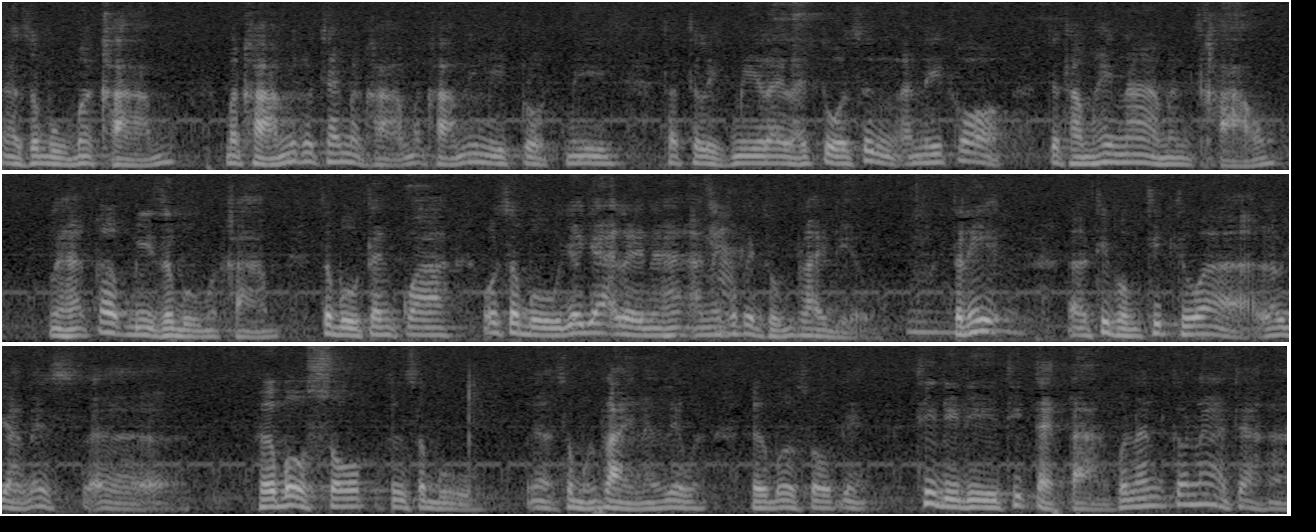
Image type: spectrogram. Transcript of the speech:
อ่าสบู่มะขาม มะขามนี่ก็ใช้มะขามมะขามนี่มีกรดมีทัตลิกมีหลาย ๆ ตัว ซึ่งอันนี้ก็จะทำให้หน้ามันขาวนะฮะก็มีสบู่มะขาม สบู่แตงกวาโอ้สบู่เยอะแยะเลยนะฮะอันนี้ค่ะก็เป็นสมุนไพรเดี่ยวตอนนี้เอ่อที่ผมคิดคือว่าเราอยากได้เอ่อ herbal soap คือสบู่เนี่ยสมุนไพรนะเรียกว่า herbal soap เนี่ยที่ดี ๆ ที่แตกต่าง เพราะฉะนั้นก็น่าจะหา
